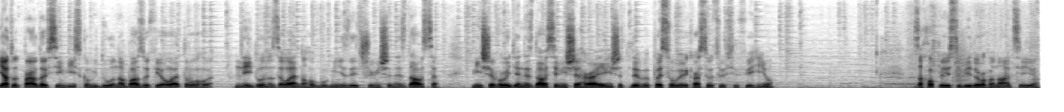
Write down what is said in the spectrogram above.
Я тут, правда, всім військом йду на базу фіолетового, не йду на зеленого, бо мені здається, що він ще не здався. Він ще вроді не здався, він ще грає, він ще туди виписував якраз оцю всю фігню. Захоплюю собі другу націю.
